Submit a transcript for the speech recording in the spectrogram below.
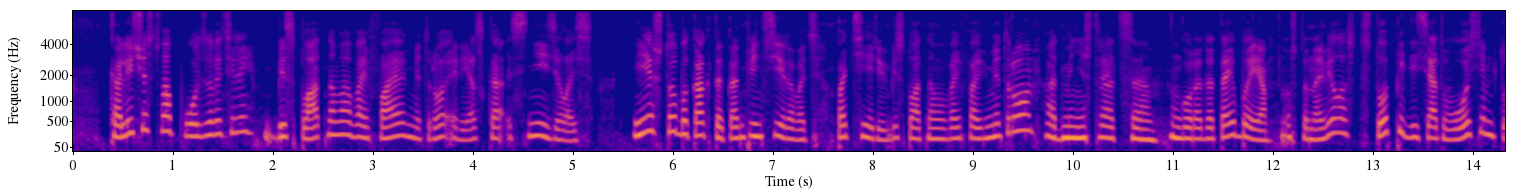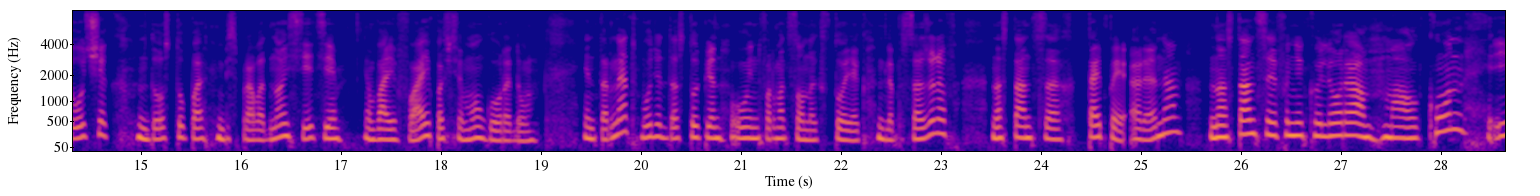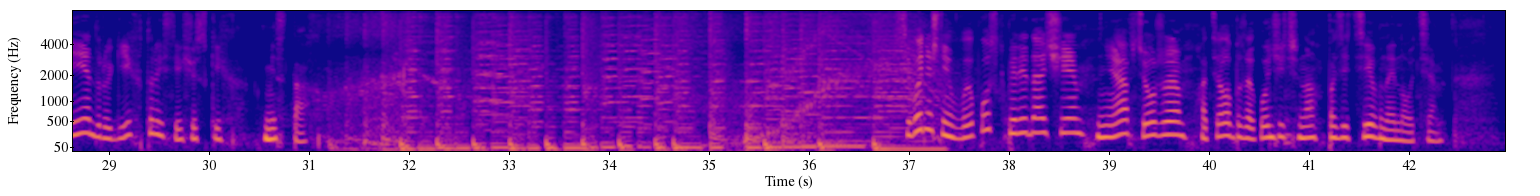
количество пользователей бесплатного Wi-Fi в метро резко снизилось. И чтобы как-то компенсировать потерю бесплатного Wi-Fi в метро, администрация города Тайбэя установила 158 точек доступа беспроводной сети Wi-Fi по всему городу. Интернет будет доступен у информационных стоек для пассажиров на станциях Тайпэй-Арена, на станции фуникулера Маокун и других туристических местах. Сегодняшний выпуск передачи я все же хотела бы закончить на позитивной ноте.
